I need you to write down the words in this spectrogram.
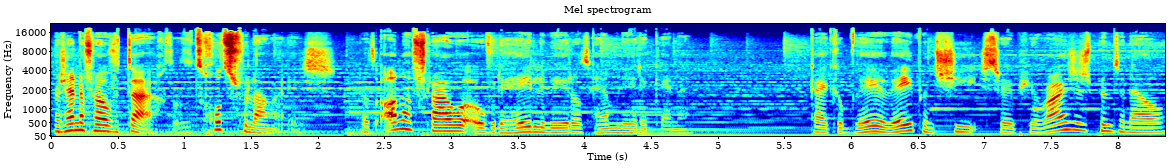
We zijn ervan overtuigd dat het Gods verlangen is dat alle vrouwen over de hele wereld Hem leren kennen. Kijk op www.she-rises.nl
